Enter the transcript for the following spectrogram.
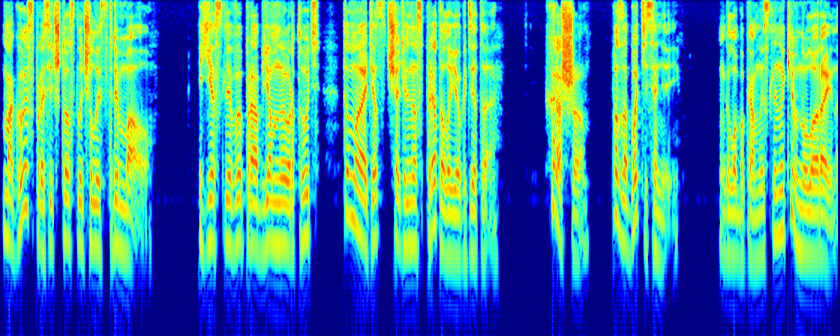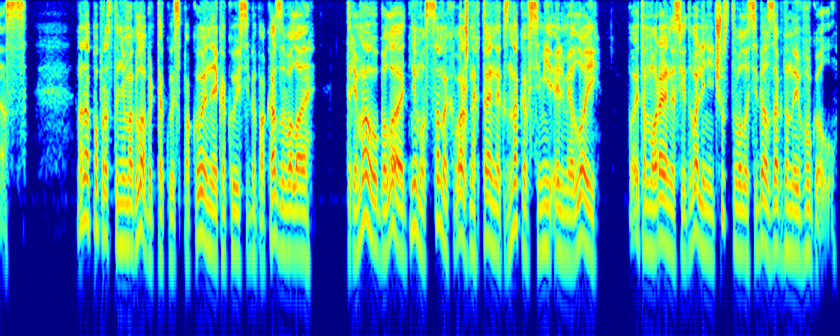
«Могу я спросить, что случилось с Тримао? Если вы про объемную ртуть, то мой отец тщательно спрятал ее где-то. Хорошо, позаботьтесь о ней». Глубокомысленно кивнула Рейнас. Она попросту не могла быть такой спокойной, какой себя показывала. Тримау была одним из самых важных тайных знаков семьи Эльмилой, поэтому Райнес едва ли не чувствовала себя загнанной в угол.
